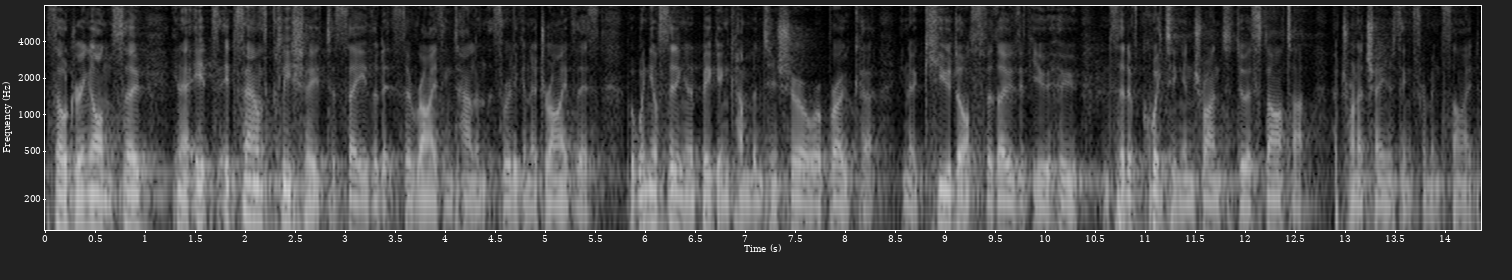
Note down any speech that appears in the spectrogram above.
soldiering on. So you know, it it sounds cliched to say that it's the rising talent that's really going to drive this. But when you're sitting in a big incumbent insurer or a broker, you know, kudos for those of you who, instead of quitting and trying to do a startup, are trying to change things from inside.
